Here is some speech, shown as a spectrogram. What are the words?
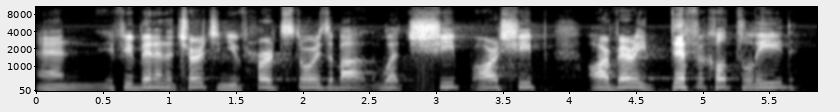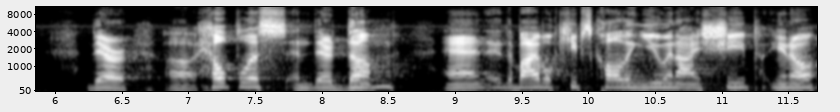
And if you've been in the church and you've heard stories about what sheep are, sheep are very difficult to lead. They're uh, helpless and they're dumb. And the Bible keeps calling you and I sheep, you know,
